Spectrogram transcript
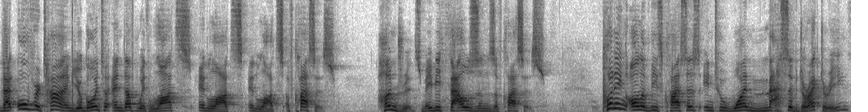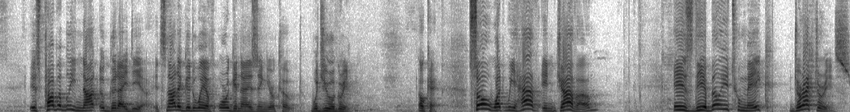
that over time you're going to end up with lots and lots and lots of classes. Hundreds, maybe thousands of classes. Putting all of these classes into one massive directory is probably not a good idea. It's not a good way of organizing your code. Would you agree? Okay. So what we have in Java is the ability to make directories.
